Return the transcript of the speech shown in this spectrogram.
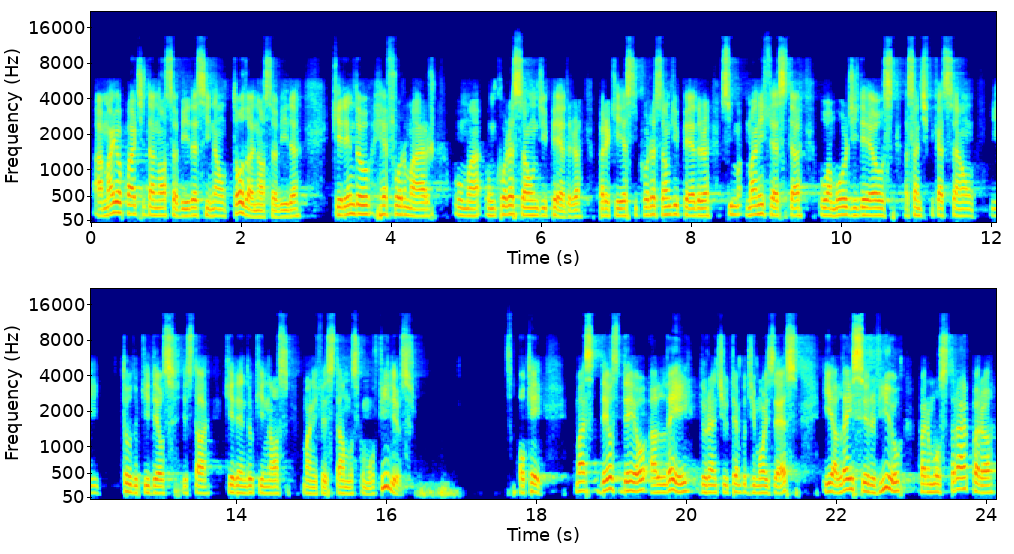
a maior parte da nossa vida, se não toda a nossa vida, querendo reformar uma, um coração de pedra, para que esse coração de pedra se manifesta o amor de Deus, a santificação e tudo que Deus está querendo que nós manifestamos como filhos. Ok, mas Deus deu a lei durante o tempo de Moisés e a lei serviu para mostrar para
